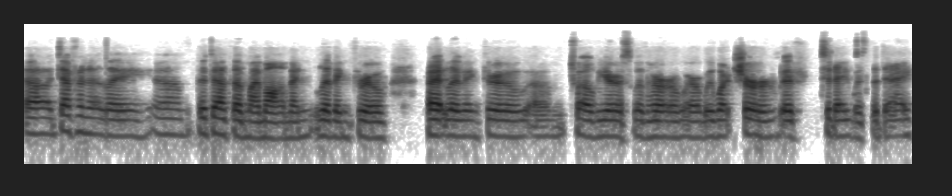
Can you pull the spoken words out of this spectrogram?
uh, definitely. Um, the death of my mom and living through, right, living through um, 12 years with her where we weren't sure if today was the day,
